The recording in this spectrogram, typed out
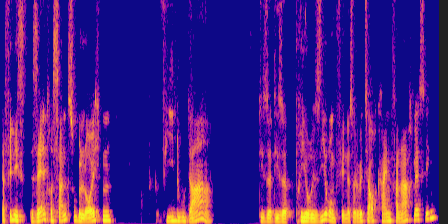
da finde ich es sehr interessant zu beleuchten, wie du da diese, diese Priorisierung findest. Weil du willst ja auch keinen vernachlässigen,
